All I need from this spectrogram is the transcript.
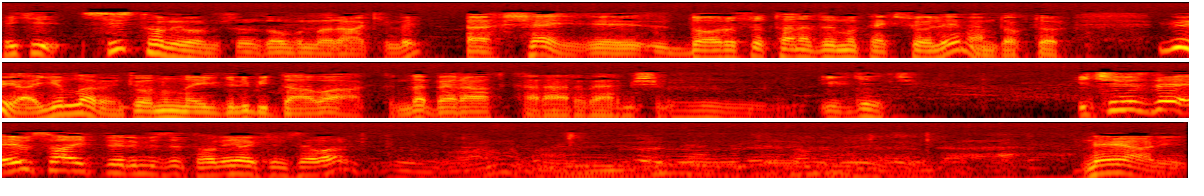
Peki siz tanıyor musunuz o bunları hakim bey? Eh, şey e, doğrusu tanıdığımı pek söyleyemem doktor. Güya yıllar önce onunla ilgili bir dava hakkında beraat kararı vermişim. İlginç. İçinizde ev sahiplerimizi tanıyan kimse var mı? Ne yani?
